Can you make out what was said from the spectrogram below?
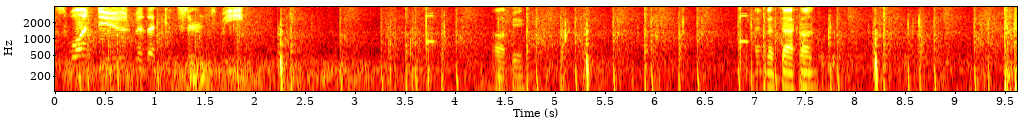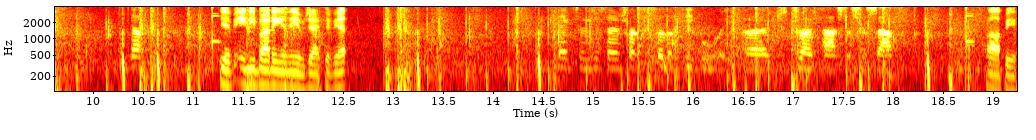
There's one dude, but that concerns me. Copy. An attack on. No, Do you have anybody in the objective yet? next we just had a truck full of people, uh, just drive past us to south. Copy.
